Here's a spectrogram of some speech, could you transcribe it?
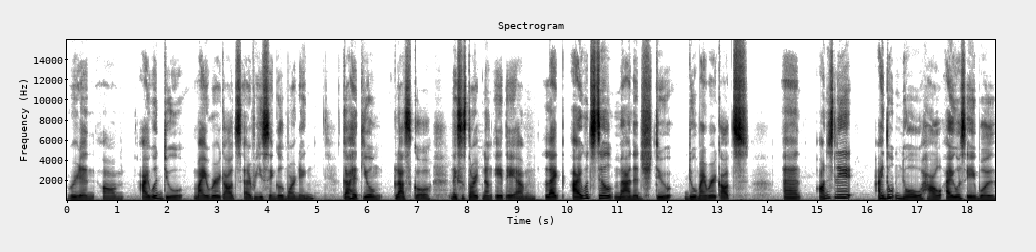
wherein um I would do my workouts every single morning kahit yung class ko start ng 8 a.m. Like, I would still manage to do my workouts. And honestly, I don't know how I was able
